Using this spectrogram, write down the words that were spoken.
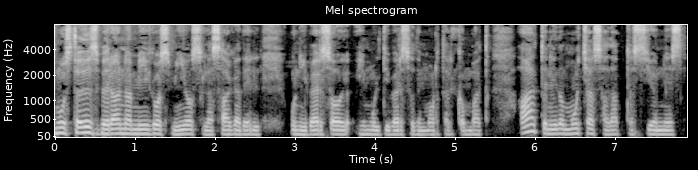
Como ustedes verán, amigos míos, la saga del universo y multiverso de Mortal Kombat ha tenido muchas adaptaciones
